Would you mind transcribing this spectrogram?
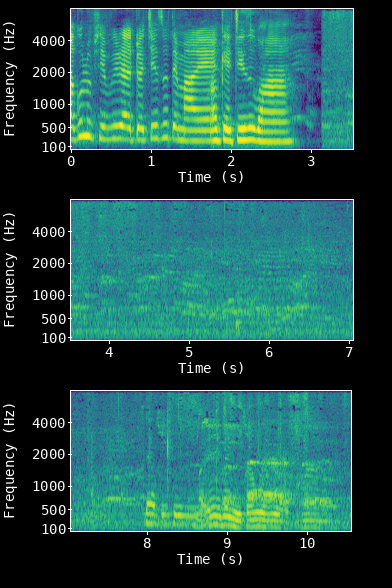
အခုလိုဖြေပြီးတဲ့အတွက်ကျေးဇူးတင်ပါတယ်ဟုတ်ကဲ့ကျေးဇူးပါ 在一。个有单位是？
